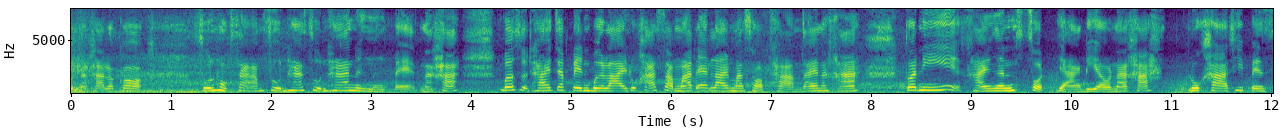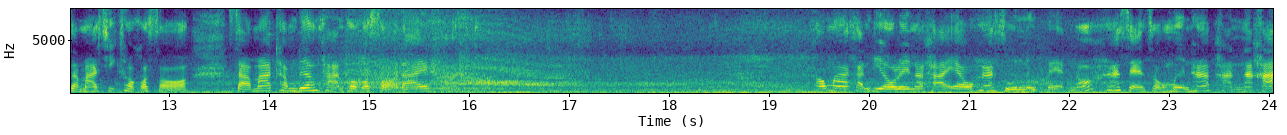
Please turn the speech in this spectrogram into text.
0636255780 นะคะ แล้วก็ 0630505118 นะคะ เบอร์สุดท้ายจะเป็นเบอร์ไลน์ลูกค้าสามารถแอดไลน์มาสอบถามได้นะคะ ตัวนี้ขายเงินสดอย่างเดียวนะคะ ลูกค้าที่เป็นสมาชิกทกสสามารถทำเรื่องผ่านทกสได้ค่ะ เข้ามาคันเดียวเลยนะคะ L 5 0 1 8เนาะ525,000นะคะ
